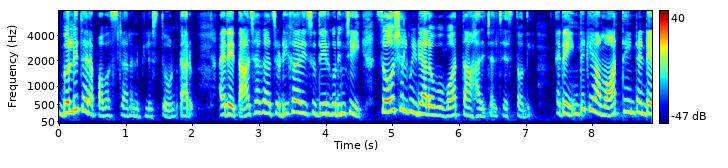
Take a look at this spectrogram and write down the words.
బొల్లితెర పవర్ స్టార్ అని పిలుస్తూ ఉంటారు. అయితే తాజాగా సుడిగాలి సుధీర్ గురించి సోషల్ మీడియాలో ఓ వార్త హల్చల్ చేస్తోంది. అయితే ఇంతకీ ఆ వార్త ఏంటంటే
